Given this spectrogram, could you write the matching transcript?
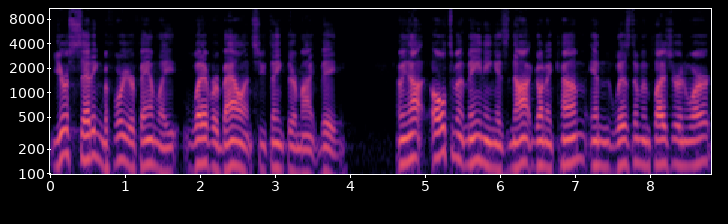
you're setting before your family whatever balance you think there might be. I mean, ultimate meaning is not going to come in wisdom and pleasure and work,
